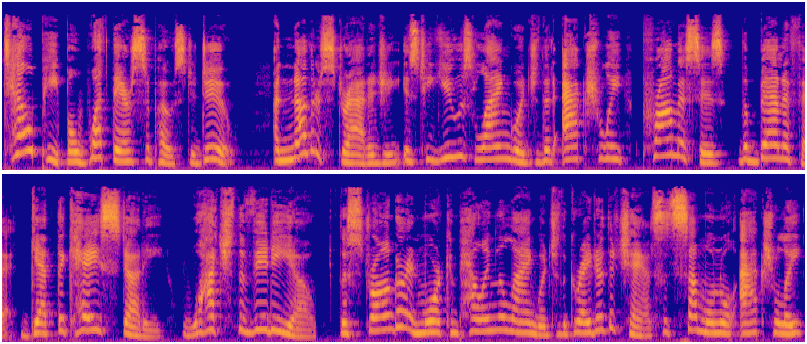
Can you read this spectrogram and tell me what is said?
Tell people what they're supposed to do. Another strategy is to use language that actually promises the benefit. Get the case study, watch the video. The stronger and more compelling the language, the greater the chance that someone will actually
